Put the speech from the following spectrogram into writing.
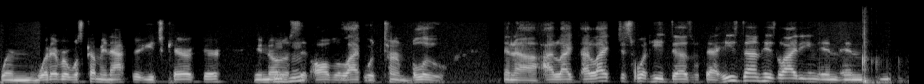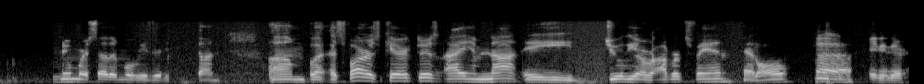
when whatever was coming after each character, you notice Mhm. that all the light would turn blue. And uh, I like I like just what he does with that. He's done his lighting in, in numerous other movies that he's done. Um, but as far as characters, I am not a Julia Roberts fan at all. Uh, me neither.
